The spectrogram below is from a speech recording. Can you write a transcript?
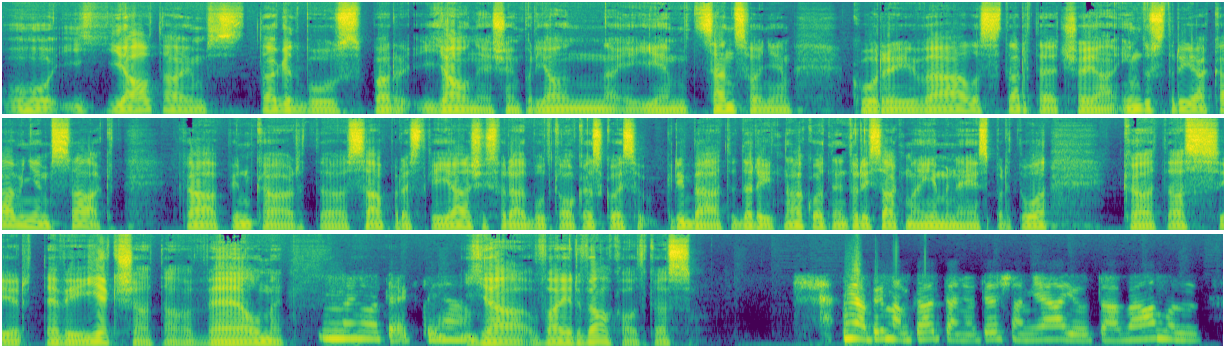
Jautājums tagad būs par jauniešiem, par jaunajiem censoņiem, kuri vēlas startēt šajā industrijā. Kā viņiem sākt? Kā pirmkārt saprast, ka jā, šis varētu būt kaut kas, ko es gribētu darīt nākotnē. Tur arī sākumā pieminējies par to, ka tas ir tevī iekšā, tā vēlme. Nu, noteikti, jā. jā. Vai ir vēl kaut kas? Nu, jā, pirmām kārtām jau tiešām jājūt tā vēlme. Un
